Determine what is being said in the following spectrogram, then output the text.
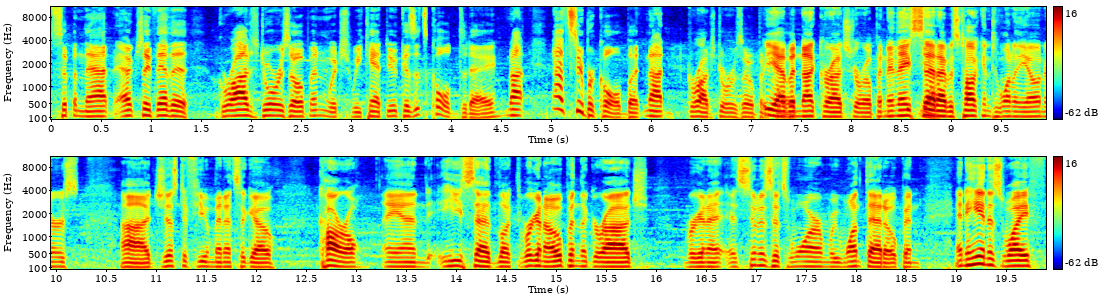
sipping that. Actually, if they have the garage doors open, which we can't do because it's cold today. Not not super cold, but not garage doors open. Yeah, cold. but not garage door open. And they said Yeah. I was talking to one of the owners uh, just a few minutes ago, Carl, and he said, "Look, we're going to open the garage. We're going to as soon as it's warm, we want that open." And he and his wife,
